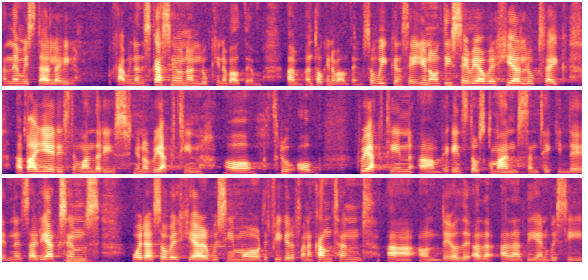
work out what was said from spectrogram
And then we start like having a discussion and looking about them um, and talking about them. So we can say, you know, this area over here looks like a buyer is the one that is, you know, reacting uh, through uh, reacting um, against those commands and taking the necessary actions. Whereas over here we see more the figure of an accountant. Uh, on the other, other, at the end we see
